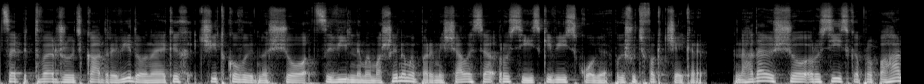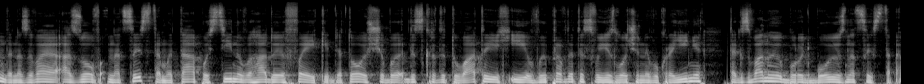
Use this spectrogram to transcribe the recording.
Це підтверджують кадри відео, на яких чітко видно, що цивільними машинами переміщалися російські військові, пишуть фактчекери. Нагадаю, що російська пропаганда називає Азов нацистами та постійно вигадує фейки для того, щоб дискредитувати їх і виправдати свої злочини в Україні так званою боротьбою з нацистами.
